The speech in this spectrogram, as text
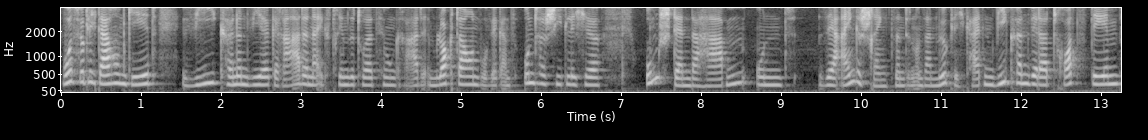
wo es wirklich darum geht, wie können wir gerade in einer Extremsituation, gerade im Lockdown, wo wir ganz unterschiedliche Umstände haben und sehr eingeschränkt sind in unseren Möglichkeiten, wie können wir da trotzdem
